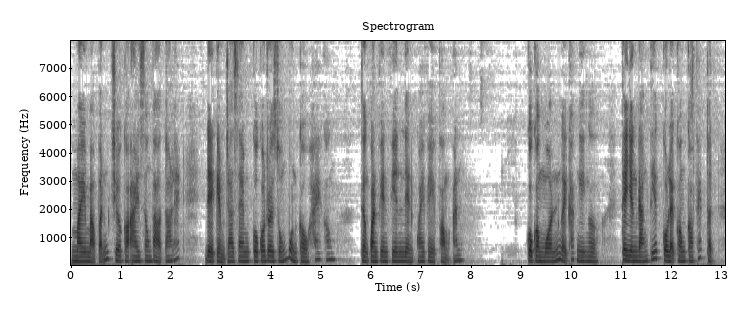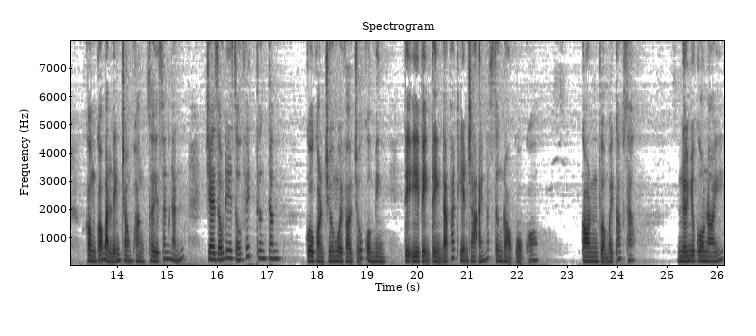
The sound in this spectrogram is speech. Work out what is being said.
May mà vẫn chưa có ai xông vào toilet để kiểm tra xem cô có rơi xuống bồn cầu hay không. Thượng quan phiên phiên liền quay về phòng ăn. Cô không muốn người khác nghi ngờ, thế nhưng đáng tiếc cô lại không có phép thuật, không có bản lĩnh trong khoảng thời gian ngắn, che giấu đi dấu vết thương tâm. Cô còn chưa ngồi vào chỗ của mình, thì y vịnh tình đã phát hiện ra ánh mắt sưng đỏ của cô. Con vừa mới khóc sao? Nếu như cô nói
